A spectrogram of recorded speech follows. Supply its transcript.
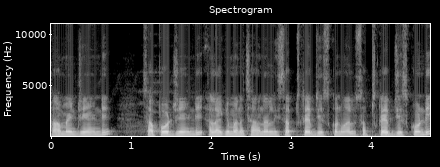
కామెంట్ చేయండి సపోర్ట్ చేయండి. అలాగే మన ఛానల్ని సబ్స్క్రైబ్ చేసుకుని వాళ్ళు సబ్స్క్రైబ్ చేసుకోండి.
